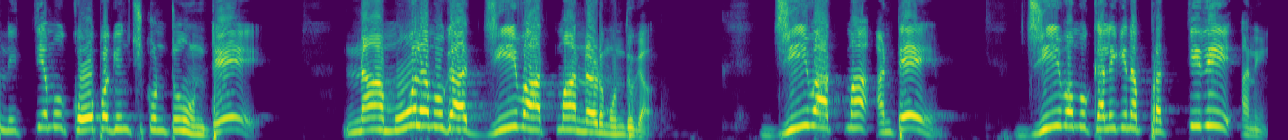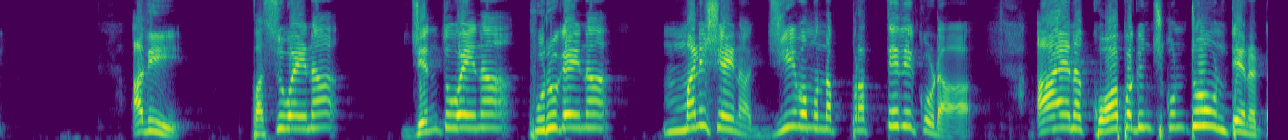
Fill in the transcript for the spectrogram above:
నిత్యము కోపగించుకుంటూ ఉంటే నా మూలముగా జీవాత్మ అన్నాడు ముందుగా. జీవాత్మ అంటే జీవము కలిగిన ప్రతిదీ అని. అది పశువైనా జంతువైనా పురుగైనా మనిషి అయినా జీవమున్న ప్రతిదీ కూడా ఆయన కోపగించుకుంటూ ఉంటేనట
